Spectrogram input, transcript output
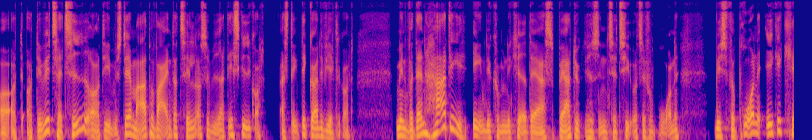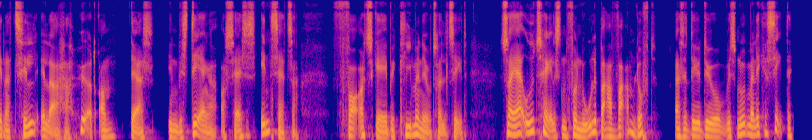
Og, og, og det vil tage tid, og de investerer meget på vejen dertil og så videre. Det er skide godt. Altså det, det gør det virkelig godt. Men hvordan har de egentlig kommunikeret deres bæredygtighedsinitiativer til forbrugerne? Hvis forbrugerne ikke kender til eller har hørt om deres investeringer og SAS' indsatser for at skabe klimaneutralitet, så er udtalelsen for nogle bare varm luft. Altså, det, det er jo, hvis nu man ikke har set det,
